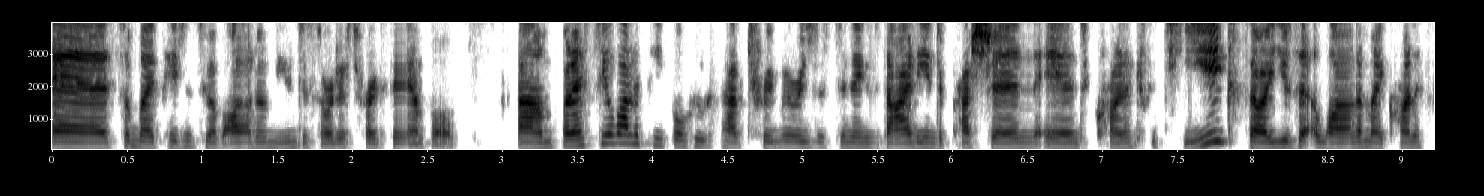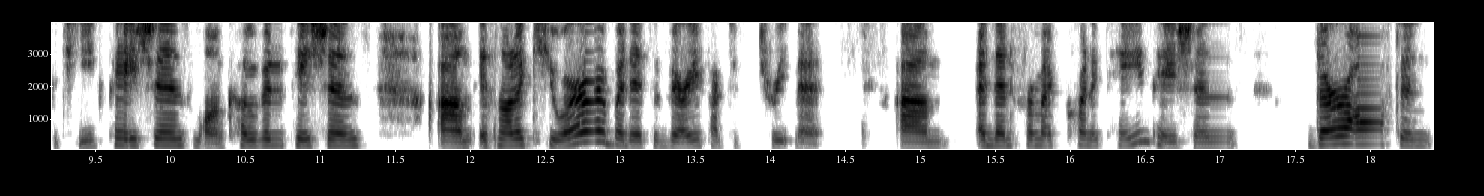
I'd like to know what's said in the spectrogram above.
And so my patients who have autoimmune disorders, for example. Um, but I see a lot of people who have treatment resistant anxiety and depression and chronic fatigue. So I use it a lot of my chronic fatigue patients, long COVID patients. Um, it's not a cure, but it's a very effective treatment. Um, and then for my chronic pain patients, they're often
